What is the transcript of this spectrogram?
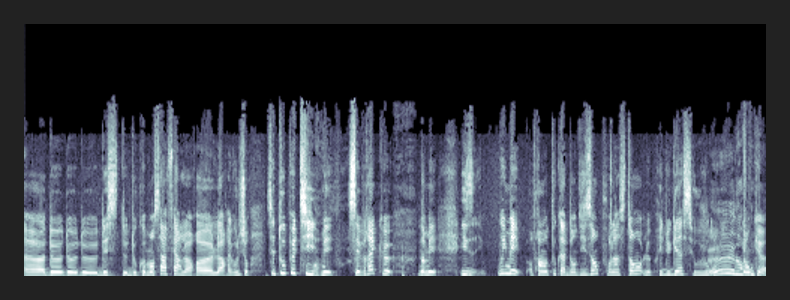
euh, de, de, de, de, commencer à faire leur, euh, leur évolution. C'est tout petit, oh. mais c'est vrai que. Non, mais. Oui, mais enfin, en tout cas, dans 10 ans, pour l'instant, le prix du gaz, c'est aujourd'hui. non, Donc, euh,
